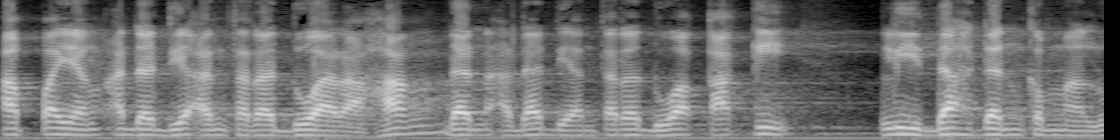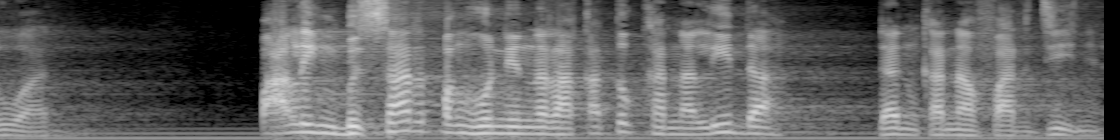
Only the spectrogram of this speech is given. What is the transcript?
Apa yang ada di antara dua rahang dan ada di antara dua kaki lidah dan kemaluan. Paling besar penghuni neraka itu karena lidah dan karena farjinya.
